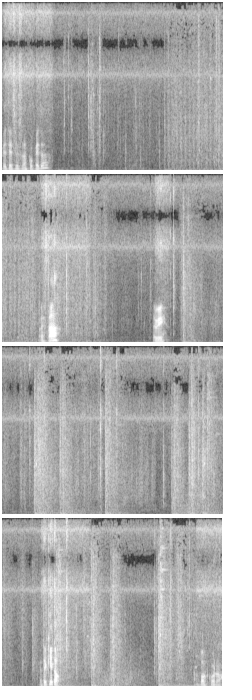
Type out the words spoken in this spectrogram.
¿Ese es una escopeta? ¿Dónde está? Te vi. ¡Que te quito! Tampoco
